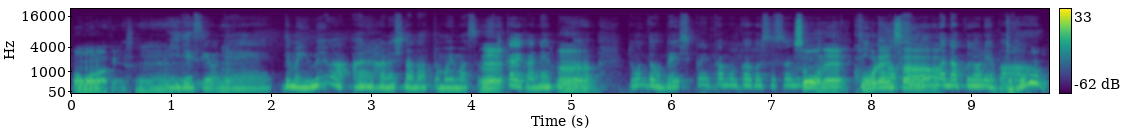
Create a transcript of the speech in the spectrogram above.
思うわけですね。いいですよね。でも夢はある話だなと思います、ね。世界がね本当、うんどんどんベーシックインカム化が進んでそうね。これさ不安がなくなればどう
